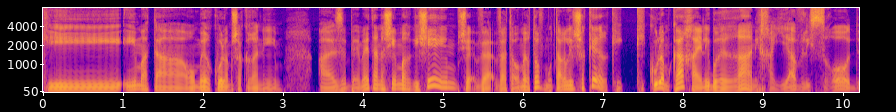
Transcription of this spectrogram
כי אם אתה אומר כולם שקרנים, אז באמת אנשים מרגישים, ש... ו... ואתה אומר, טוב, מותר לי לשקר, כי, כי כולם ככה, אין לי ברירה, אני חייב לשרוד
